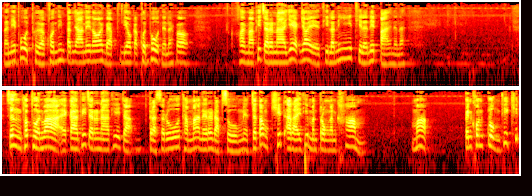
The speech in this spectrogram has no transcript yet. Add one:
แต่นี้พูดเผื่อคนที่ปัญญาน้อยๆแบบเดียวกับคนพูดเนี่ยนะก็ ค่อยมาพิจารณาแยกย่อยทีละนิดทีละนิดไปเนี่ยนะซึ่งทบทวนว่าการพิจารณาที่จะตรัสรู้ธรรมะในระดับสูงเนี่ยจะต้องคิดอะไรที่มันตรงกันข้ามมาก เป็นคนกลุ่มที่คิด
